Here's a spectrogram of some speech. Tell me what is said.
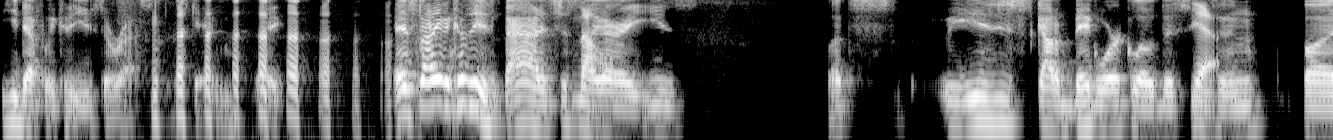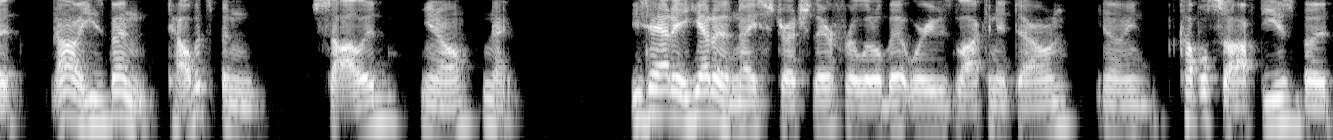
he- definitely could have used a rest this game. like, it's not even because he's bad. It's just No. like, all right, he's let's he's just got a big workload this Yeah. season. But no, he's been Talbot's been solid. You know, he's had a he had a nice stretch there for a little bit where he was locking it down. You know, a couple softies, but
